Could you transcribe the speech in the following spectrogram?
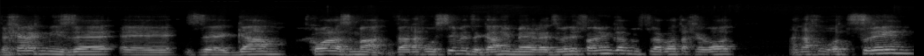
וחלק מזה אה, זה גם כל הזמן, ואנחנו עושים את זה גם עם מרצ, ולפעמים גם מפלגות אחרות, אנחנו עוצרים,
